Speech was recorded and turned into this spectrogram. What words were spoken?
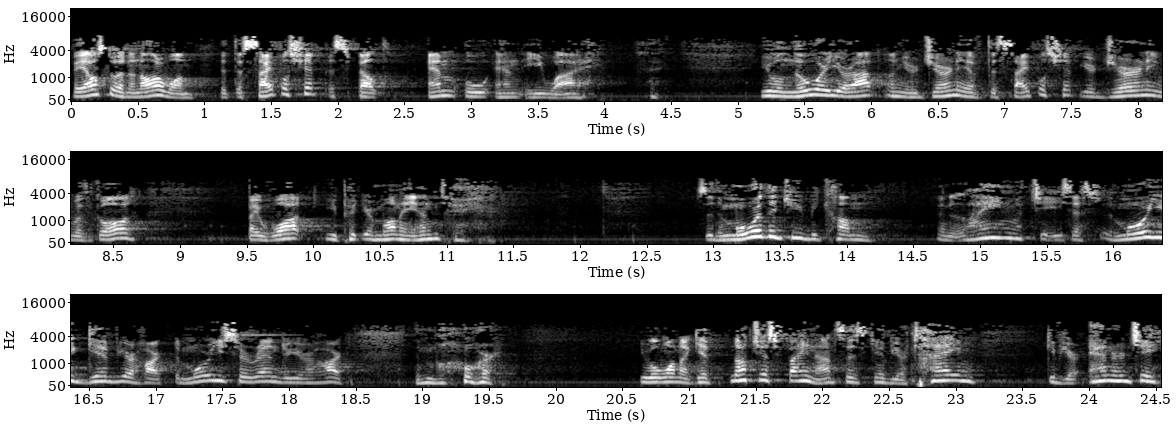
But he also had another one, that discipleship is spelled M-O-N-E-Y. You will know where you're at on your journey of discipleship, your journey with God, by what you put your money into. So the more that you become in line with Jesus, the more you give your heart, the more you surrender your heart, the more you will want to give not just finances, give your time, give your energy,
